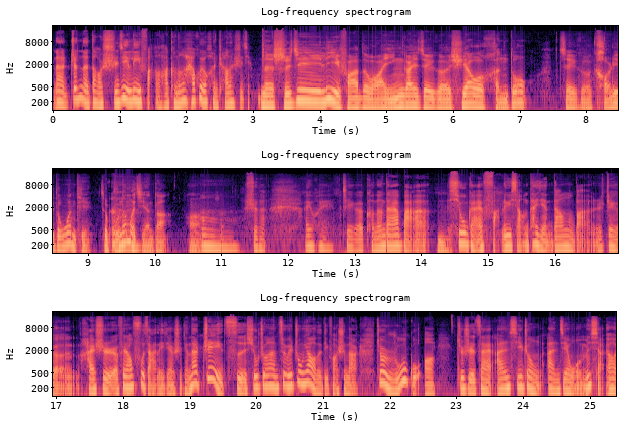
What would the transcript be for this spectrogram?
那真的到实际立法的话，可能还会有很长的时间。那实际立法的话，应该这个需要很多这个考虑的问题，就不那么简单啊。嗯，是的。哎呦嘿，这个可能大家把修改法律想的太简单了吧？这个还是非常复杂的一件事情。那这次修正案最为重要的地方是哪儿？就是如果就是在安息证案件，我们想要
